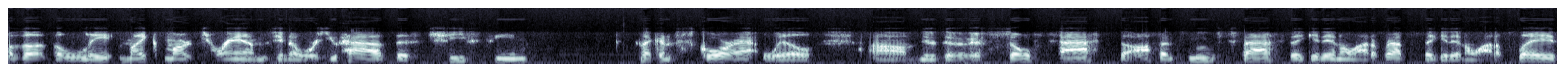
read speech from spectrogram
of the the late Mike Martz Rams. You know, where you have this Chiefs team that can score at will. Um, you know, they're, they're so fast. The offense moves fast. They get in a lot of reps. They get in a lot of plays.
